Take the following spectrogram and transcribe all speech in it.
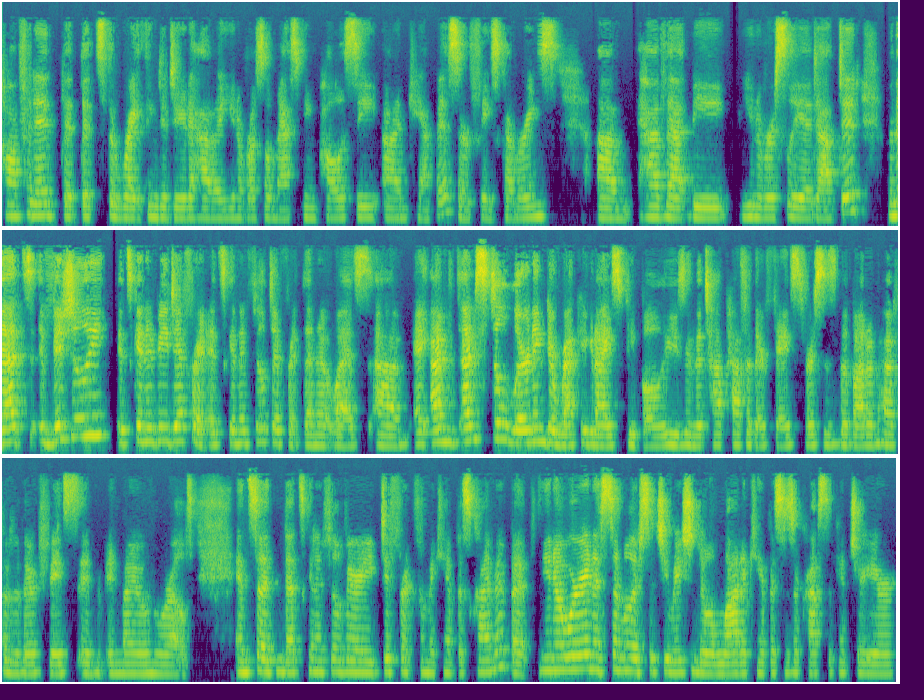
confident that that's the right thing to do to have a universal masking policy on campus or face coverings um, have that be universally adopted. And that's visually it's going to be different. It's going to feel different than it was. Um, I, I'm, I'm still learning to recognize people using the top half of their face versus the bottom half of their face in, in my own world. And so that's going to feel very different from a campus climate but you know we're in a similar situation to a lot of campuses across the country are,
